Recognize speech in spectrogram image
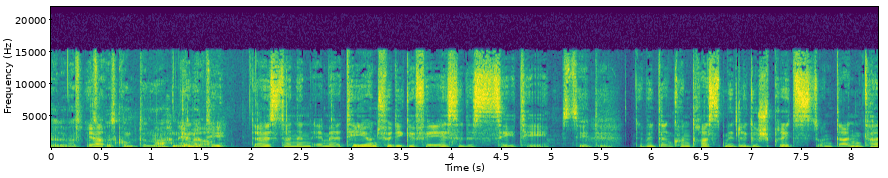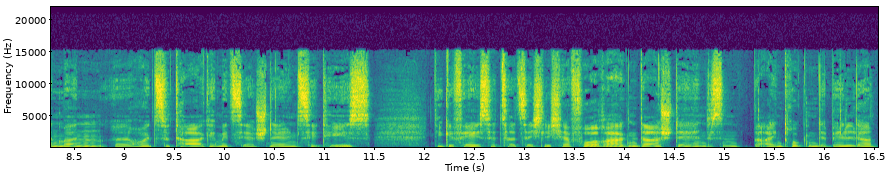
oder was? Was, ja, was kommt danach? Ein genau. MRT? Da ist dann ein MRT und für die Gefäße das CT. Das CT. Da wird dann Kontrastmittel gespritzt und dann kann man äh, heutzutage mit sehr schnellen CTs die Gefäße tatsächlich hervorragend darstellen. Das sind beeindruckende Bilder.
